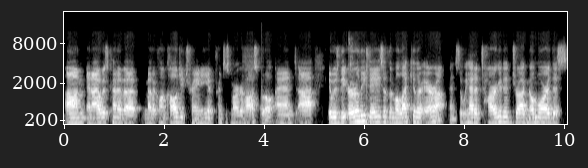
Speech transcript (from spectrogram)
Um, and I was kind of a medical oncology trainee at Princess Margaret Hospital. And uh, it was the early days of the molecular era. And so we had a targeted drug, no more of this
